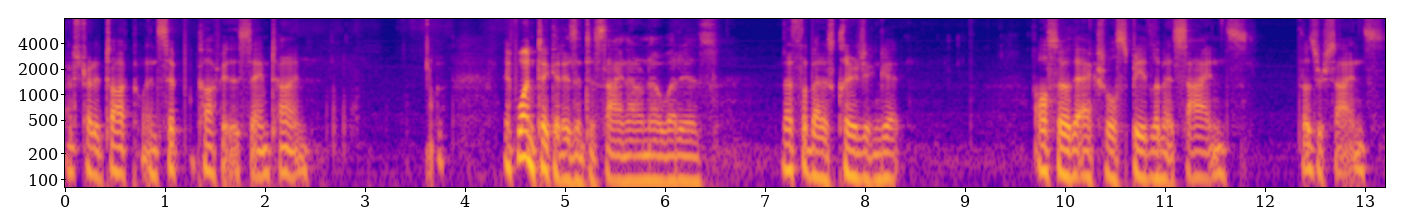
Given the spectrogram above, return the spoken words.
I just try to talk and sip coffee at the same time. If one ticket isn't a sign, I don't know what is. That's about as clear as you can get. Also, the actual speed limit signs. Those are signs.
